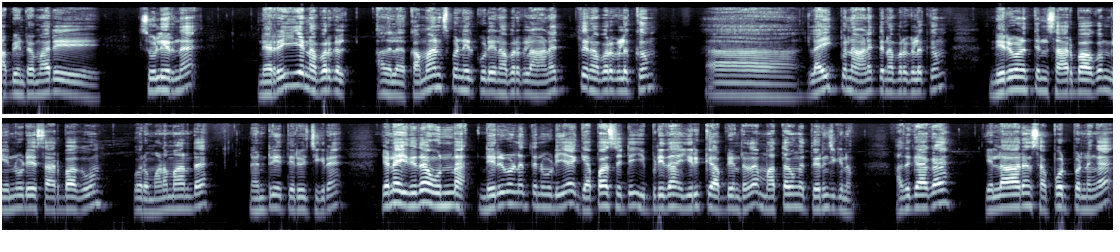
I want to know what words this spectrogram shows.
அப்படின்ற மாதிரி சொல்லியிருந்தேன். நிறைய நபர்கள் அதில் கமெண்ட்ஸ் பண்ணியிருக்கக்கூடிய நபர்கள் அனைத்து நபர்களுக்கும் லைக் பண்ண அனைத்து நபர்களுக்கும் நிறுவனத்தின் சார்பாகவும் என்னுடைய சார்பாகவும் ஒரு மனமார்ந்த நன்றியை தெரிவிச்சுக்கிறேன். ஏன்னா இதுதான் உண்மை. நிறுவனத்தினுடைய கெப்பாசிட்டி இப்படி தான் இருக்குது அப்படின்றத மற்றவங்க தெரிஞ்சுக்கணும். அதுக்காக எல்லோரும் சப்போர்ட் பண்ணுங்கள்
